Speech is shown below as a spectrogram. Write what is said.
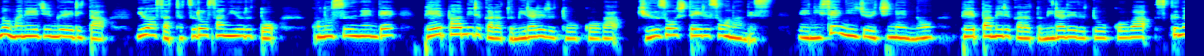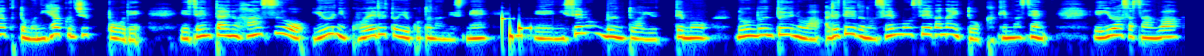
のマネージングエディター、湯浅達郎さんによると、この数年でペーパーミルからとみられる投稿が急増しているそうなんです。2021年のペーパーミルからとみられる投稿は少なくとも210報で、全体の半数を優に超えるということなんですね。えー、偽論文とは言っても、論文というのはある程度の専門性がないと書けません。えー、湯浅さんは、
